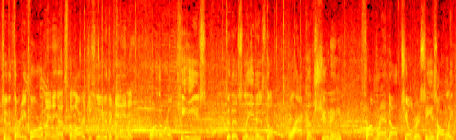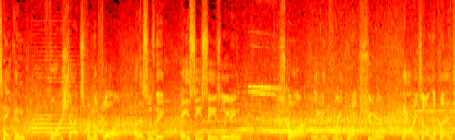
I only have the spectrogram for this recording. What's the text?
Forest. 2.34 remaining. That's the largest lead of the game. And one of the real keys to this lead is the lack of shooting from Randolph Childress. He's only taken four shots from the floor. Now, this is the ACC's leading scorer, leading three-point shooter. Now he's on the bench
